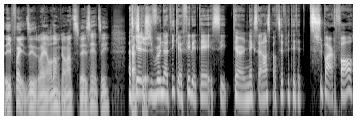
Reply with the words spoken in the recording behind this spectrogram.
Des fois, ils disent, ouais, donc, comment tu faisais, tu sais? Parce, Parce que, que- je veux noter que Phil était, c'était un excellent sportif, tu étais super fort.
